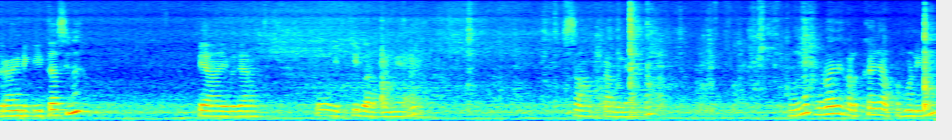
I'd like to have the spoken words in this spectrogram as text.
ਗ੍ਰਾਈਂਡ ਕੀਤਾ ਸੀ ਨਾ, ਪਿਆਜ਼ ਵਗੈਰਾ, ਉਹ ਵਿੱਚ ਹੀ ਪਾ ਦਿੰਦੇ ਆ ਸਾਫ਼ ਕਰ ਲਿਆ ਆਪਾਂ। ਹੁਣ ਨਾ ਥੋੜਾ ਜਿਹਾ ਹਲਕਾ ਜਿਹਾ ਆਪਾਂ ਹੁਣ ਇਹਨੂੰ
